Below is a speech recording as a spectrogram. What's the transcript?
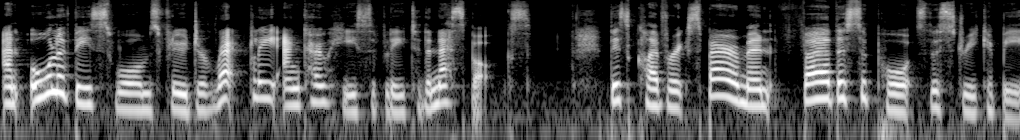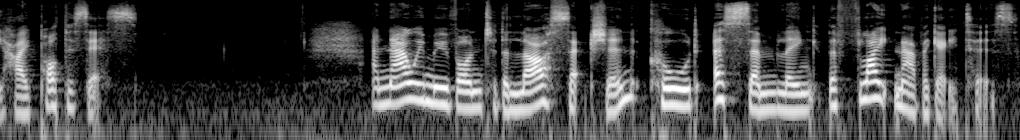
And all of these swarms flew directly and cohesively to the nest box. This clever experiment further supports the streaker bee hypothesis. And now we move on to the last section called Assembling the Flight Navigators.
